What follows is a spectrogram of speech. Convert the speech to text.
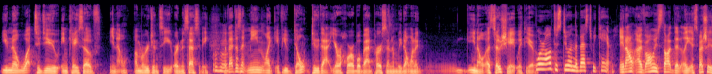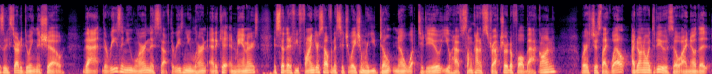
you know what to do in case of, you know, emergency or necessity. Mm-hmm. But that doesn't mean like if you don't do that, you're a horrible bad person and we don't want to you know, associate with you. We're all just doing the best we can. And I've always thought that like especially as we started doing this show that the reason you learn this stuff, the reason you learn etiquette and manners is so that if you find yourself in a situation where you don't know what to do, you have some kind of structure to fall back on where it's just like, well, I don't know what to do, so I know that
